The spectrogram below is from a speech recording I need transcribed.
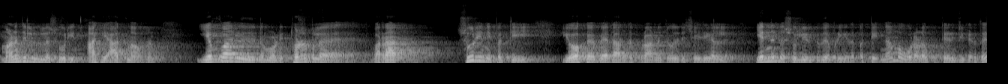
மனதில் உள்ள சூரியன் ஆகிய ஆத்மாவுடன் எவ்வாறு நம்மளுடைய தொடர்பில் வர்றார்? சூரியனை பற்றி யோக வேதாந்த புராண ஜோதிட செய்திகள் என்னென்ன சொல்லியிருக்குது அப்படிங்கிறத பற்றி நாம் ஓரளவுக்கு தெரிஞ்சுக்கிறது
